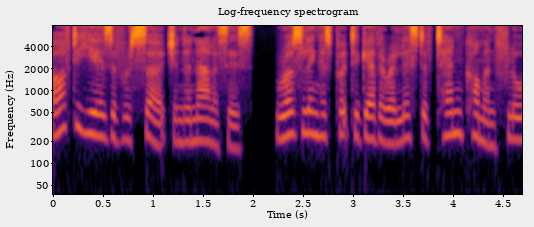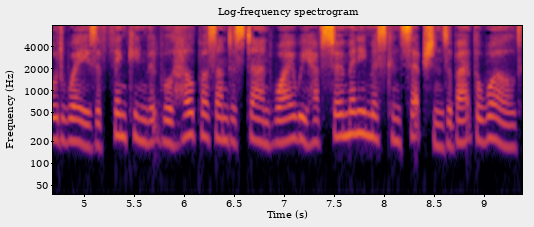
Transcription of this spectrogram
After years of research and analysis, Rosling has put together a list of 10 common flawed ways of thinking that will help us understand why we have so many misconceptions about the world,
